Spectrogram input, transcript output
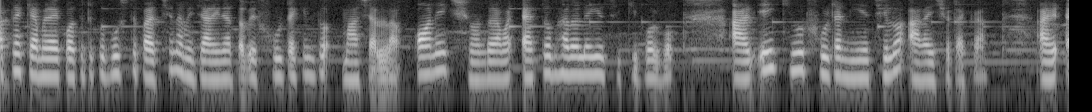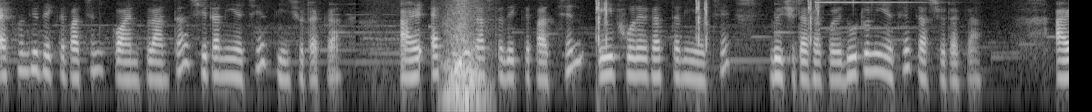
আপনার ক্যামেরায় কতটুকু বুঝতে পারছেন আমি জানি না, তবে ফুলটা কিন্তু মাশাল্লাহ অনেক সুন্দর, আমার এত ভালো লেগেছে, কি বলব? আর এই কিউট ফুলটা নিয়েছিল আড়াইশো টাকা। আর এখন যে দেখতে পাচ্ছেন কয়েন প্লান্টটা সেটা নিয়েছে তিনশো টাকা। আর এখন যে গাছটা দেখতে পাচ্ছেন, এই ফুলের গাছটা নিয়েছে দুইশো টাকা করে, দুটো নিয়েছে চারশো টাকা। আর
